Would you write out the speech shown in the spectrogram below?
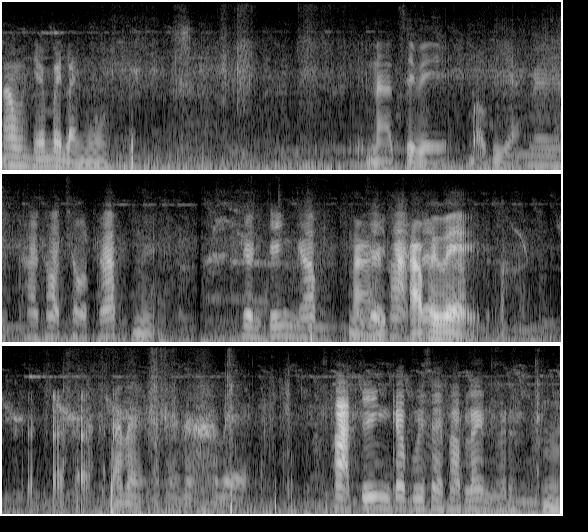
เอ้าเฮ็ดไปหลายงูเฮ็ดหน้าเซเวบ่เบียร์ในถ่ายทอดช็อตครับนี่เรื่องจริงครับหน้าไม่เฮ็ดใช่ภพขาไปแหวะแผ่แหวะแผ่แหวะแผ่แหวะภาพจริงครับไม่ใช่ภาพเล่นเลยอืม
